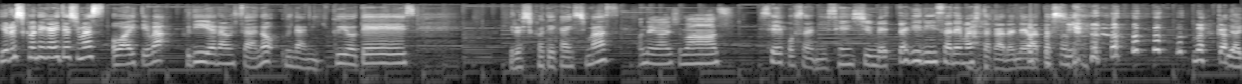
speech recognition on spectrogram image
よろしくお願いいたします。お相手はフリーアナウンサーのうなみいくよです。よろしくお願いします。お願いします。聖子さんに先週めった切りにされましたからね私。なんか。いや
